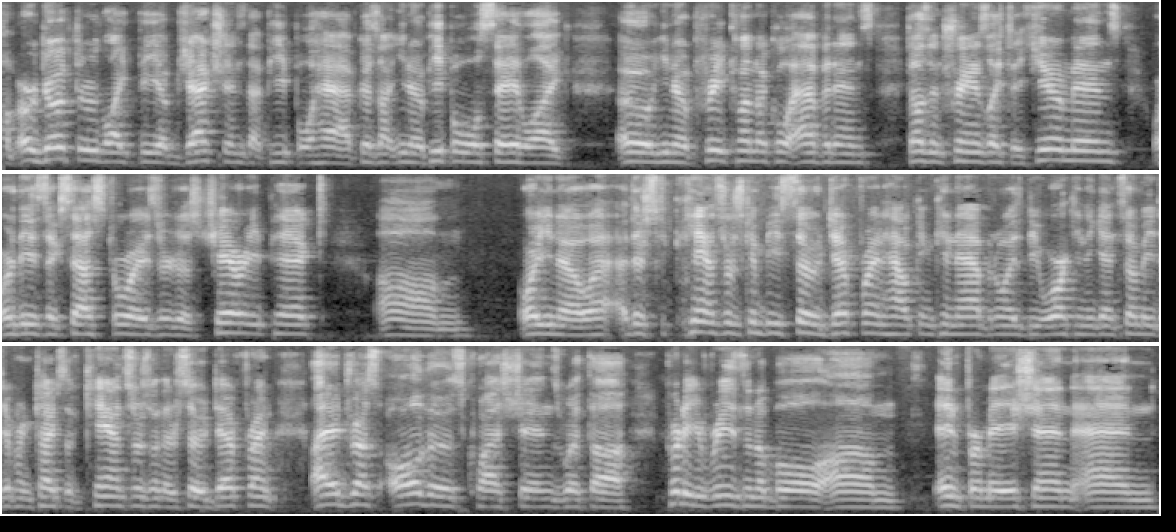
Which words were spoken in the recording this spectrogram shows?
or go through like the objections that people have. Because uh, you know people will say like oh you know preclinical evidence doesn't translate to humans or these success stories are just cherry picked um, or you know there's cancers can be so different. How can cannabinoids be working against so many different types of cancers when they're so different? I address all those questions with uh, pretty reasonable um, information. And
